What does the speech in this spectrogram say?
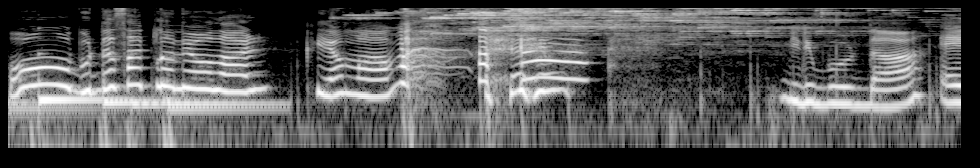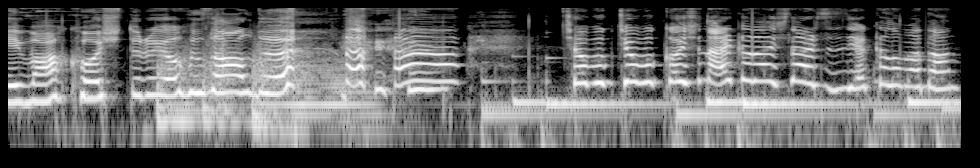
Oo burada saklanıyorlar. Kıyamam. Biri burada. Eyvah koşturuyor hız aldı. çabuk çabuk koşun arkadaşlar sizi yakalamadan.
